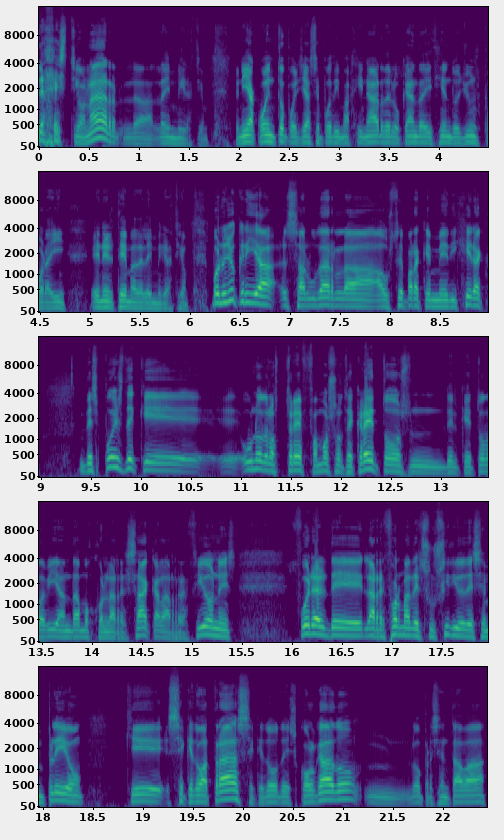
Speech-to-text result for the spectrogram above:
gestionar la, la inmigración. Venía a cuento, pues ya se puede imaginar de lo que anda diciendo Junts por ahí en el tema de la inmigración. Bueno, yo quería saludarla a usted para que me dijera, después de que eh, uno de los tres famosos decretos mm, del que todavía andamos con la resaca, las reacciones, fuera el de la reforma del subsidio de desempleo que se quedó atrás, se quedó descolgado, mm, lo presentaba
